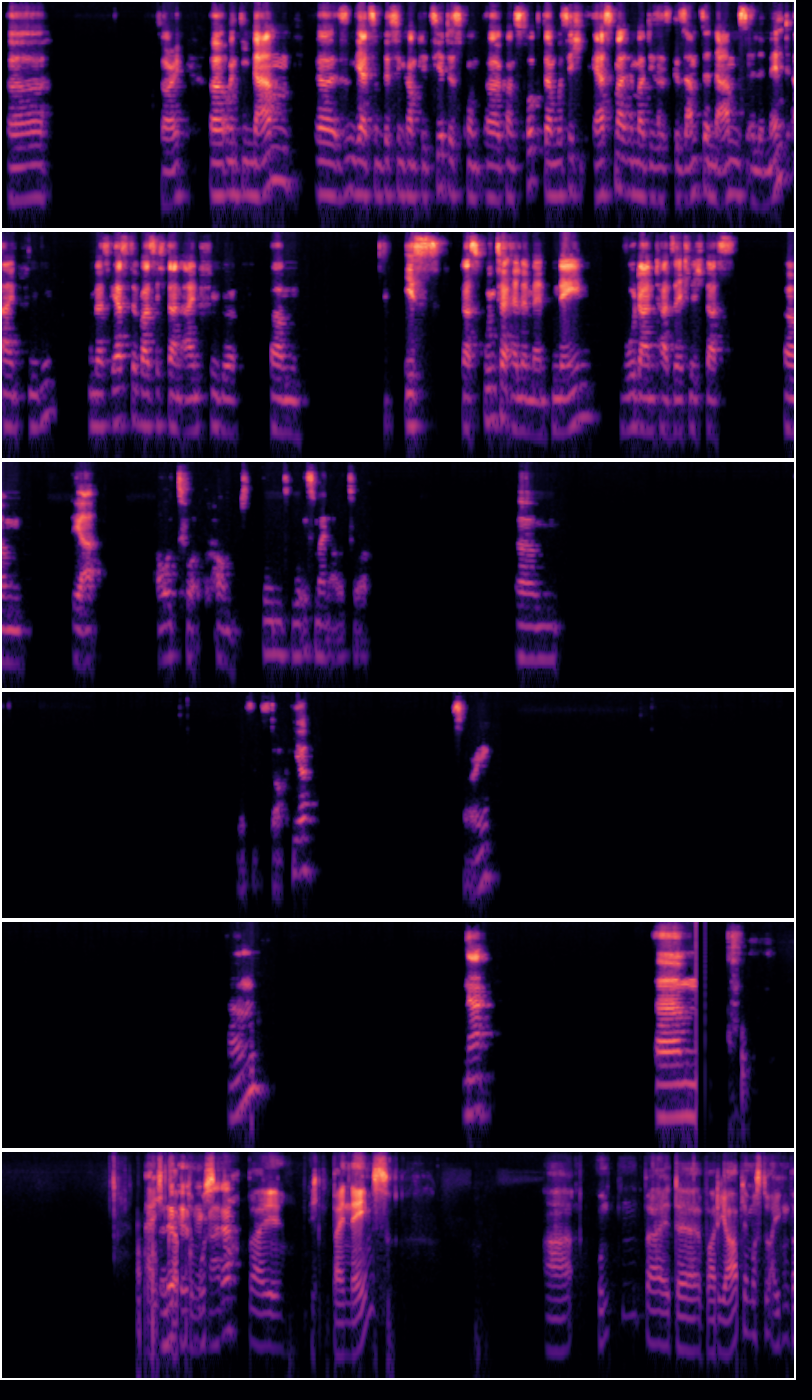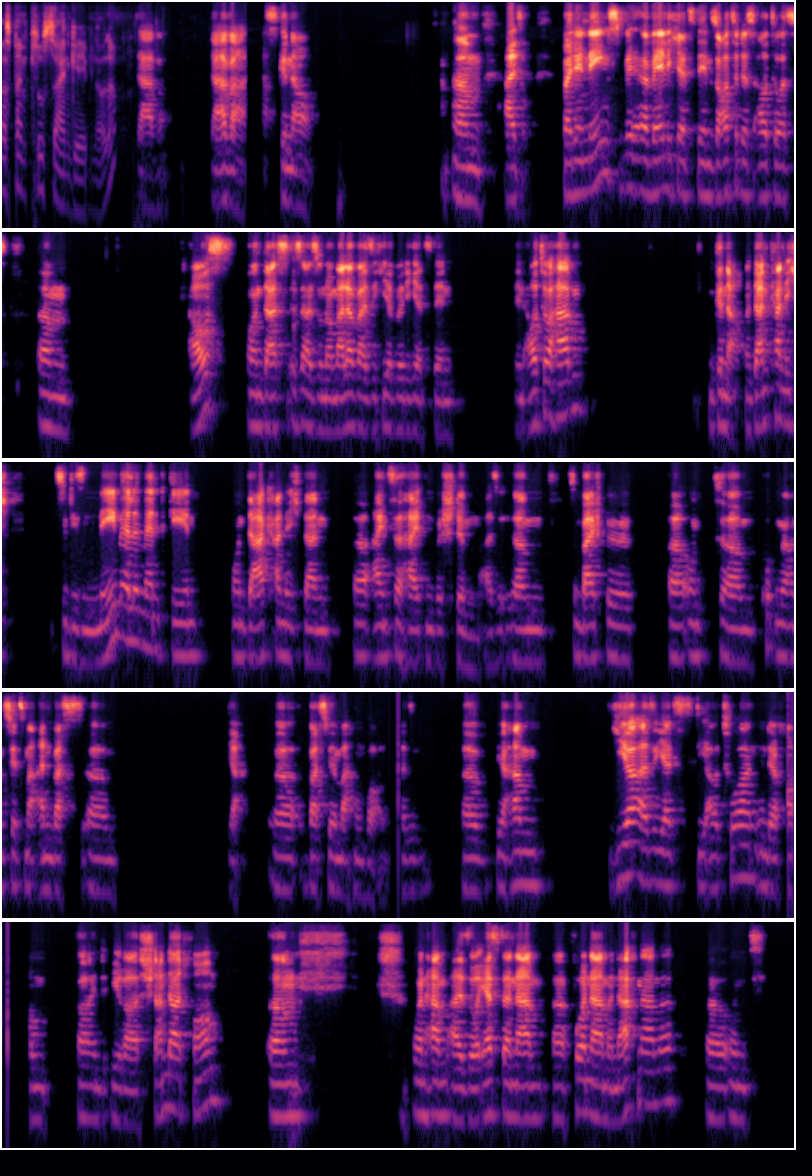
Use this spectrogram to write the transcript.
äh, sorry. Äh, und die Namen äh, sind jetzt ein bisschen kompliziertes Kon äh, Konstrukt. Da muss ich erstmal immer dieses gesamte Namenselement einfügen. Und das erste, was ich dann einfüge, ähm, ist das Unterelement Name, wo dann tatsächlich das ähm, der Autor kommt. Und wo ist mein Autor? Ähm, das ist doch hier. Sorry. Ähm, na, ähm, Ich glaube, du musst bei, ich, bei Names äh, unten bei der Variable musst du irgendwas beim Plus eingeben, oder? Da war, da war es, genau. Ähm, also, bei den Names wähle ich jetzt den Sorte des Autors ähm, aus und das ist also normalerweise hier würde ich jetzt den, den Autor haben. Genau, und dann kann ich zu diesem Name-Element gehen und da kann ich dann äh, Einzelheiten bestimmen. Also ähm, zum Beispiel äh, und ähm, gucken wir uns jetzt mal an, was ähm, ja, äh, was wir machen wollen. Also äh, wir haben hier also jetzt die Autoren in der Form, äh, in ihrer Standardform ähm, und haben also erster Name, äh, Vorname, Nachname äh, und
